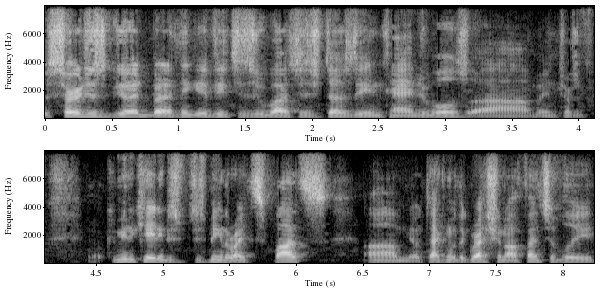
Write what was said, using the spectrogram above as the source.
Serge is good, but I think Ivica Zubac just does the intangibles um, in terms of you know, communicating, just, just being in the right spots, um, you know, attacking with aggression offensively.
